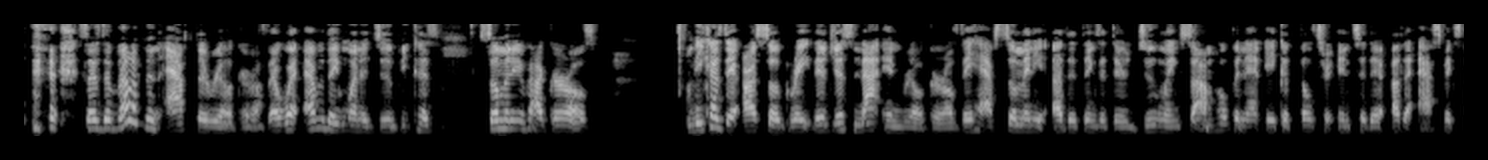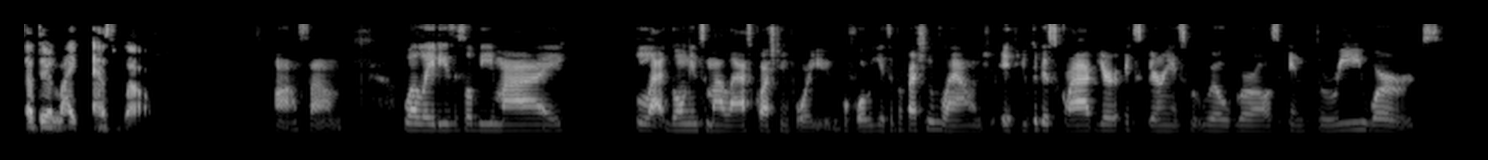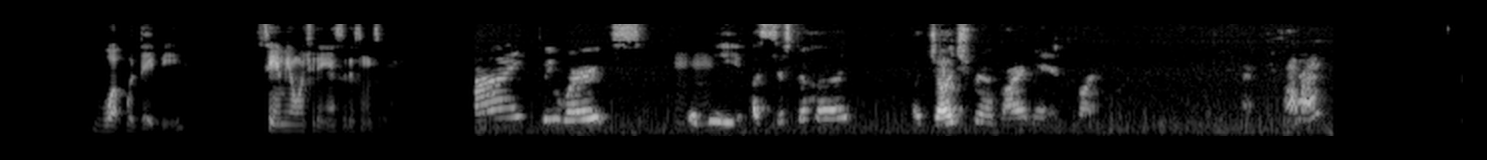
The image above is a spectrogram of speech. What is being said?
so it's developing after real girls and whatever they want to do because so many of our girls because they are so great, they're just not in Real Girls. They have so many other things that they're doing. So I'm hoping that it could filter into their other aspects of their life as well. Awesome. Well, ladies, this will be my going into my last question for you before we get to Professionals Lounge. If you could describe your experience with Real Girls in three words, what would they be? Tammy, I want you to answer this one too. My three words would be a sisterhood, a judge for environment, and fun. All right.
